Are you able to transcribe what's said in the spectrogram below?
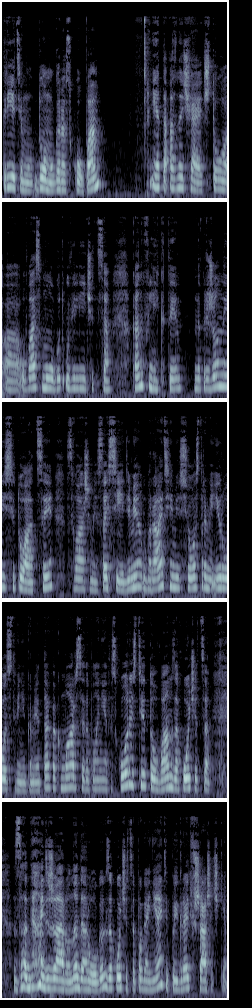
третьему дому гороскопа. Это означает, что э, у вас могут увеличиться конфликты, напряженные ситуации с вашими соседями, братьями, сестрами и родственниками. Так как Марс это планета скорости, то вам захочется задать жару на дорогах, захочется погонять и поиграть в шашечки.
